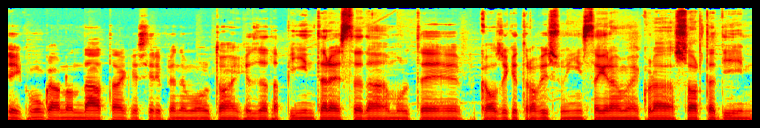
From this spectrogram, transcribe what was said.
Sì, comunque è un'ondata che si riprende molto anche già da Pinterest, da molte cose che trovi su Instagram, è quella sorta di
